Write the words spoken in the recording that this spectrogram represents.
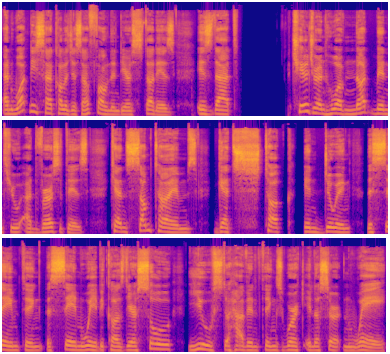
And what these psychologists have found in their studies is that children who have not been through adversities can sometimes get stuck in doing the same thing the same way because they're so used to having things work in a certain way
